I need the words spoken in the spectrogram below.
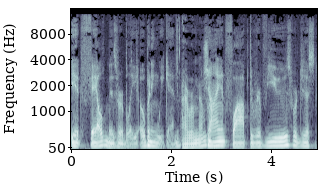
it failed miserably opening weekend. I remember. Giant flop. The reviews were just.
